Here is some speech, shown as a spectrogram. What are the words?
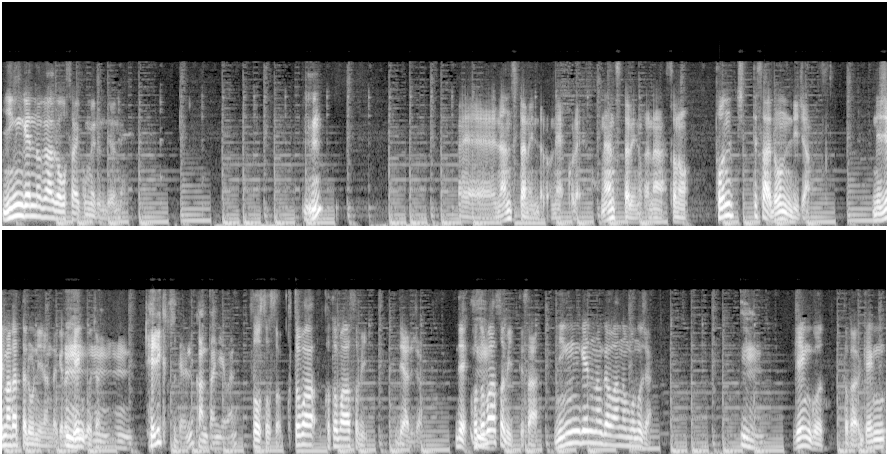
人間の側が抑え込めるんだよね。うん？えー、なんつったらいいんだろうね、これ。なんつったらいいのかな？その、トンチってさ、論理じゃん。ねじ曲がった論理なんだけど、言語じゃん。うんうんうんへりくつだよね、簡単に言えばね。そうそうそう。言葉、言葉遊びであるじゃん。で、言葉遊びってさ、人間の側のものじゃん。うん。言語とか言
